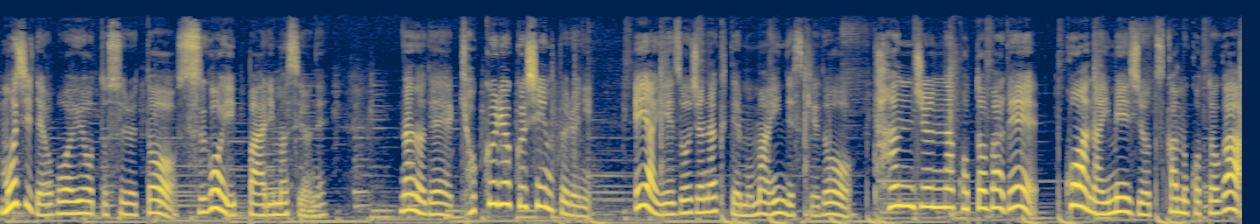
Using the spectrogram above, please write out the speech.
文字で覚えようとするとすごいいっぱいありますよね。なので極力シンプルに絵や映像じゃなくてもまあいいんですけど単純な言葉でコアなイメージをつかむことが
